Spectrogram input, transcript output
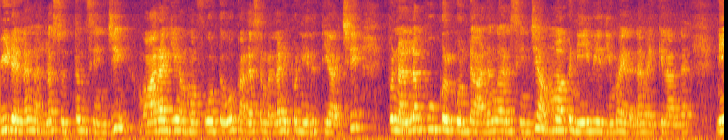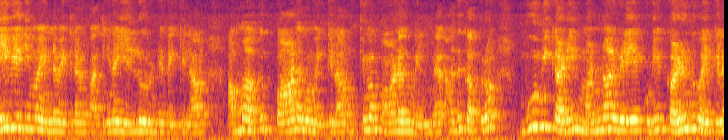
வீடெல்லாம் நல்லா சுத்தம் செஞ்சு வாராகி அம்மா ஃபோட்டோவோ கலசமெல்லாம் இப்போ நிறுத்தியாச்சு. இப்போ நல்லா பூக்கள் கொண்டு அலங்காரம் செஞ்சு அம்மாவுக்கு நெய்வேதியமாக எதனா வைக்கலாங்க. நெய்வேதியமாக என்ன வைக்கலாம்னு பார்த்தீங்கன்னா எள்ளு உருண்டை வைக்கலாம் அம்மாவுக்கு பானகம் வைக்கலாம் முக்கியமா பானகம் வைங்க. அதுக்கப்புறம் பூமிக்கு அடியில் மண்ணால் விளையக்கூடிய கழுங்கு வைக்கல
